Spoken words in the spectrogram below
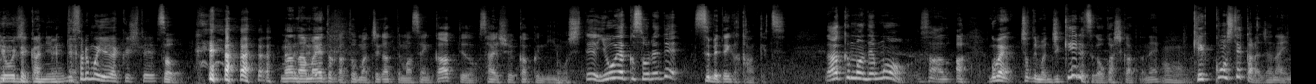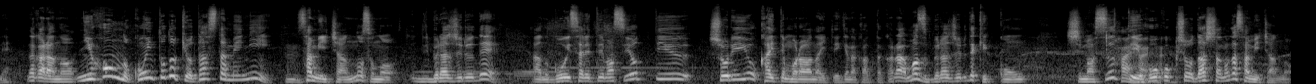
領事館にね。でそれも予約して。そう。まあ名前とかと間違ってませんかっていうのを最終確認をしてようやくそれで全てが完結。であくまでもさあごめんちょっと今時系列がおかしかったね、うん。結婚してからじゃないね。だからあの日本の婚姻届を出すために、うん。サミーちゃんのそのブラジルであの合意されてますよっていう書類を書いてもらわないといけなかったからまずブラジルで結婚しますっていう報告書を出したのがサミーちゃんの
